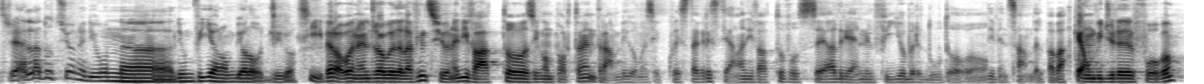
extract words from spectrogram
cioè, è l'adozione di un, di un figlio non biologico. Sì, però poi nel gioco della finzione di fatto si comportano entrambi come se questa cristiana di fatto fosse Adrienne, il figlio perduto di Vincent, del papà, che è un vigile del fuoco.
